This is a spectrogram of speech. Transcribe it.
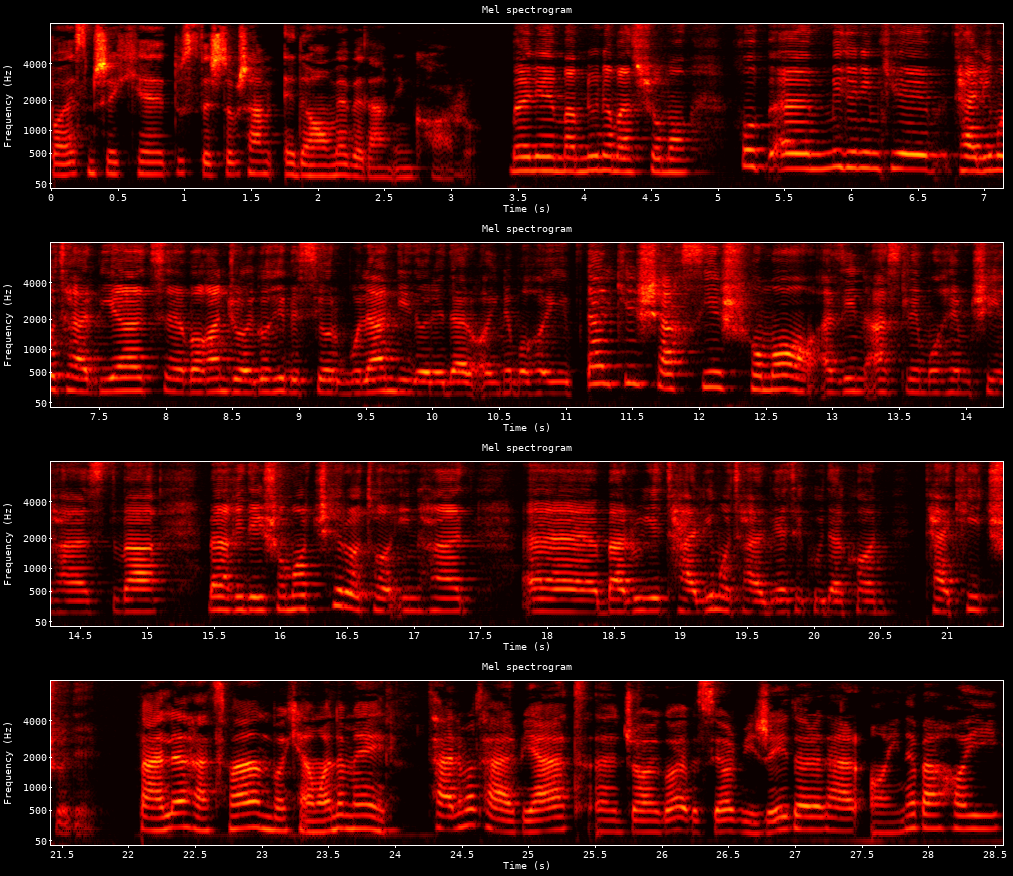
باعث میشه که دوست داشته باشم ادامه بدم این کار رو. بله ممنونم از شما. خب می‌دونیم که تعلیم و تربیت واقعا جایگاه بسیار بلندی داره در آینه باهایی. درک شخصی شما از این اصل مهم چی هست و بقیده شما چرا تا این حد بر روی تعلیم و تربیت کودکان تاکید شده؟ بله حتما با کمال میل. تعلیم و تربیت اه، جایگاه بسیار ویژه‌ای داره در آینه بهایی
